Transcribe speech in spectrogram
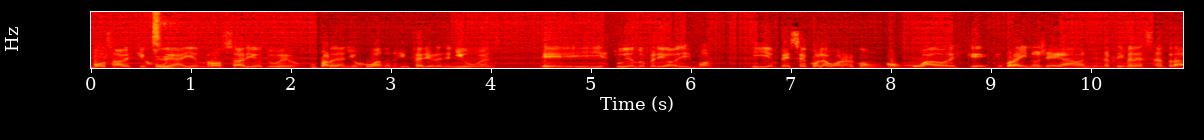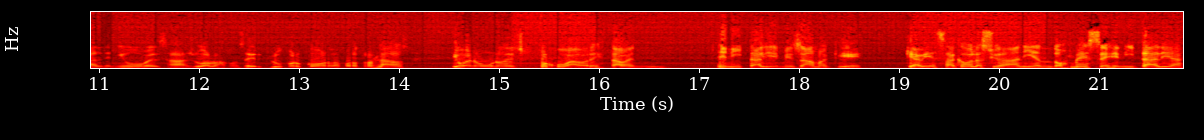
Vos sabés que jugué ahí en Rosario, tuve un par de años jugando en las inferiores de Newell's eh, y estudiando periodismo. Y empecé a colaborar con, jugadores que, por ahí no llegaban en la primera central de Newell's, a ayudarlos a conseguir club por Córdoba, por otros lados. Y bueno, uno de esos jugadores estaba en, en Italia y me llama que, que había sacado la ciudadanía en dos meses en Italia,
